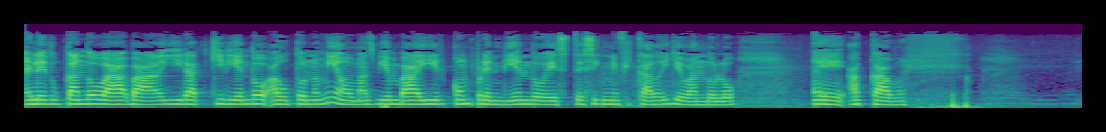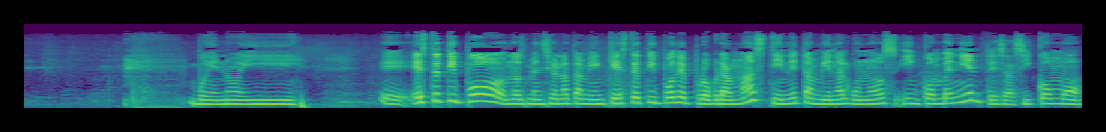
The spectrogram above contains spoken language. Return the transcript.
el educando va, va, a ir adquiriendo autonomía o más bien va a ir comprendiendo este significado y llevándolo eh, a cabo. Bueno, y eh, este tipo nos menciona también que este tipo de programas tiene también algunos inconvenientes, así como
